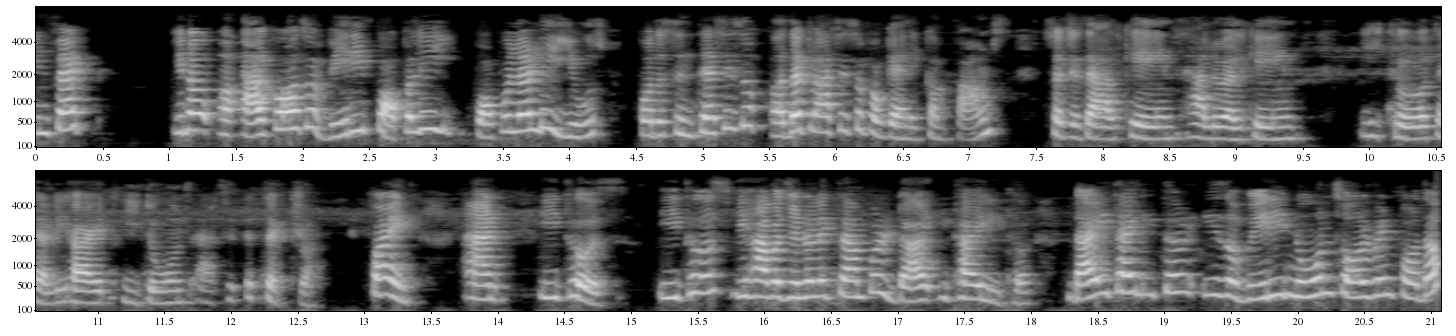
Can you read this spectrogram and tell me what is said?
In fact, you know, uh, alcohols are very popularly, popularly used for the synthesis of other classes of organic compounds such as alkanes, haloalkanes, ethers, aldehydes, ketones, acids, etc. Fine. And ethers. Ethers, we have a general example, diethyl ether. Diethyl ether is a very known solvent for the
